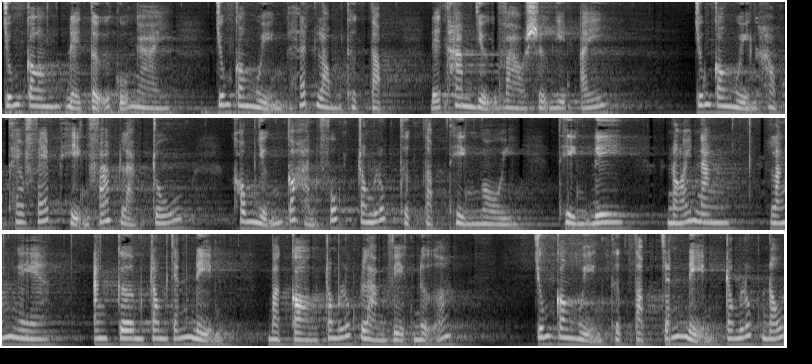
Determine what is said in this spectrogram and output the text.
Chúng con, đệ tử của Ngài, chúng con nguyện hết lòng thực tập để tham dự vào sự nghiệp ấy. Chúng con nguyện học theo phép hiện pháp lạc trú, không những có hạnh phúc trong lúc thực tập thiền ngồi, thiền đi, nói năng, lắng nghe, ăn cơm trong chánh niệm, mà còn trong lúc làm việc nữa. Chúng con nguyện thực tập chánh niệm trong lúc nấu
